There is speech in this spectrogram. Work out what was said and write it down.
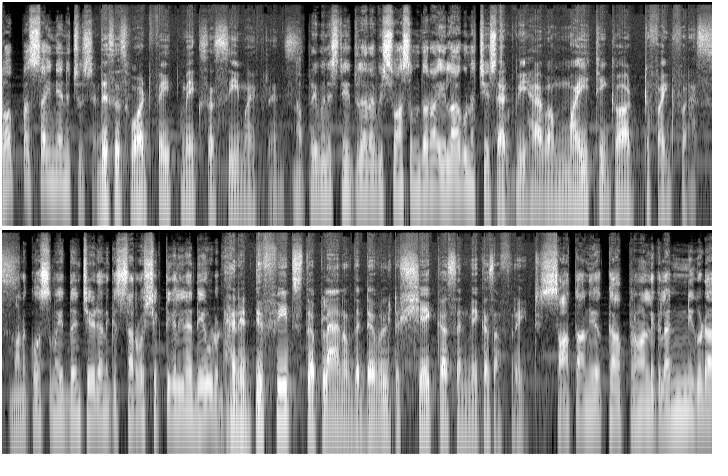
గొప్ప సైన్యాన్ని చూశాడు This is what faith makes us see, my friends. నా ప్రియమైన స్నేహితులారా విశ్వాసం ద్వారా ఇలాగున చేస్తాడు That we have a mighty God to fight for us. మన కోసం యుద్ధం చేయడానికి సర్వశక్తి కలిగిన దేవుడు ఉన్నాడు. And it defeats the plan of the devil to shake us and make us afraid. సాతాను యొక్క ప్రణాళికలన్నీ కూడా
